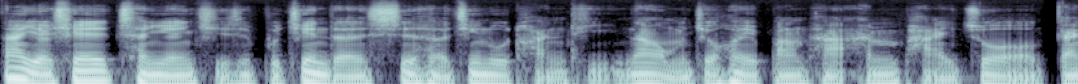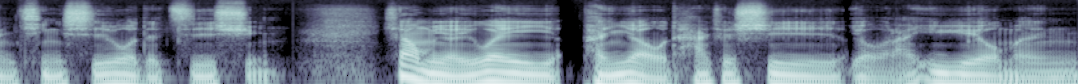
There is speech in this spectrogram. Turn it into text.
那有些成员其实不见得适合进入团体，那我们就会帮他安排做感情失落的咨询。像我们有一位朋友，他就是有来预约我们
